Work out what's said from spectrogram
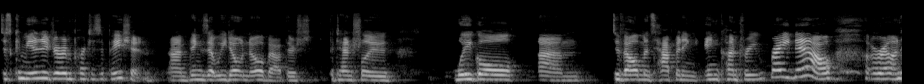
just community driven participation on things that we don't know about. There's potentially legal um, developments happening in country right now around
